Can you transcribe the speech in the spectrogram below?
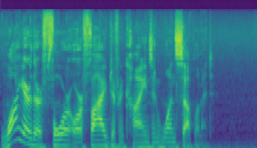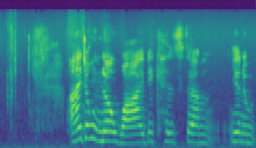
why are there four or five different kinds in one supplement? I don't know why, because, um, you know,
